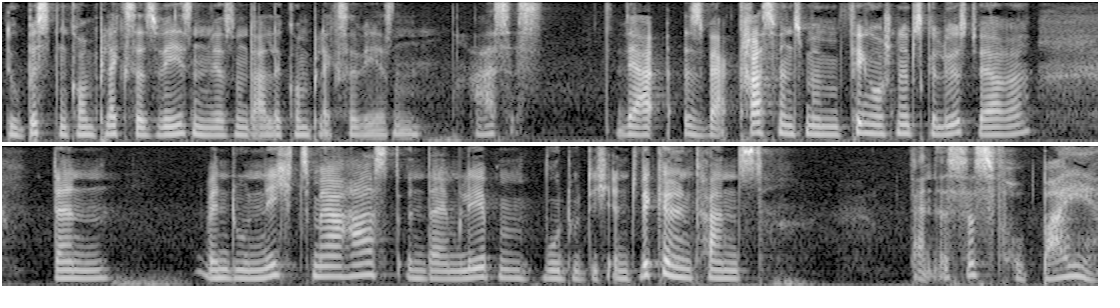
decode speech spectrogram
Du bist ein komplexes Wesen, wir sind alle komplexe Wesen. Ah, es wäre wär krass, wenn es mit dem Fingerschnips gelöst wäre. Denn wenn du nichts mehr hast in deinem Leben, wo du dich entwickeln kannst, dann ist es vorbei.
